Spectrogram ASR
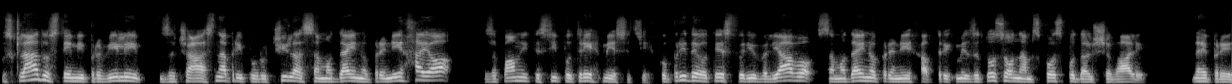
V skladu s temi pravili začasna priporočila samodejno prenehajo, zapomnite si po treh mesecih. Ko pridejo te stvari v veljavo, samodejno preneha v treh mesecih, zato so nam skozi podaljševali. Najprej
